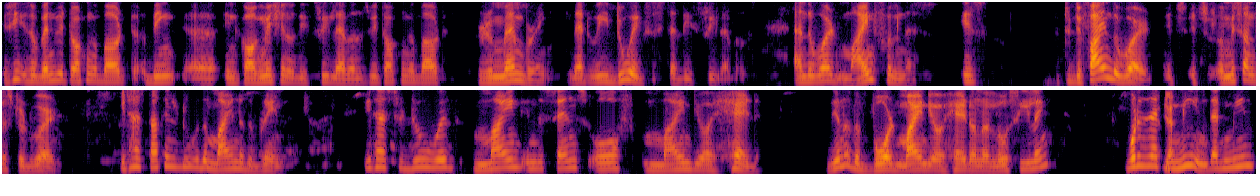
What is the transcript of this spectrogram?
you see so when we're talking about being uh, in cognition of these three levels we're talking about remembering that we do exist at these three levels and the word mindfulness is to define the word it's it's a misunderstood word it has nothing to do with the mind or the brain. It has to do with mind in the sense of mind your head. You know the board mind your head on a low ceiling? What does that Yeah. mean? That means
